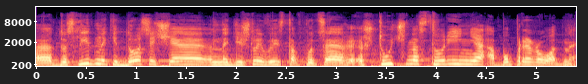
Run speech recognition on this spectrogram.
Е, Дослідники досі ще не дійшли виставку, це штучне створіння або природне.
